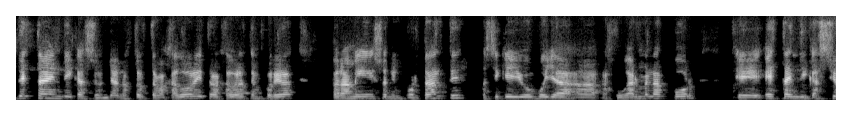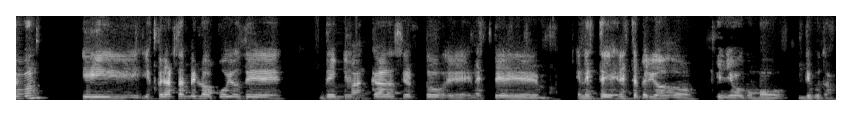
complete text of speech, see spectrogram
esta indicación. Ya nuestros trabajadores y trabajadoras temporeras para mí son importantes, así que yo voy a, a jugármela por eh, esta indicación y, esperar también los apoyos de, de mi bancada, ¿cierto?, eh, en, este, en, este, en este periodo que llevo como diputado.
